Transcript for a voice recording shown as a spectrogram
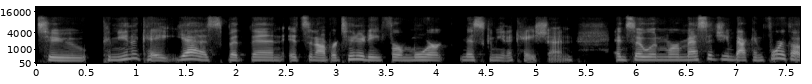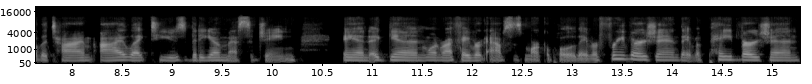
to communicate yes but then it's an opportunity for more miscommunication and so when we're messaging back and forth all the time i like to use video messaging and again one of my favorite apps is marco polo they have a free version they have a paid version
